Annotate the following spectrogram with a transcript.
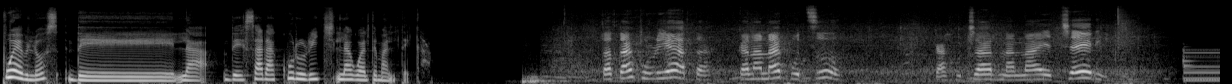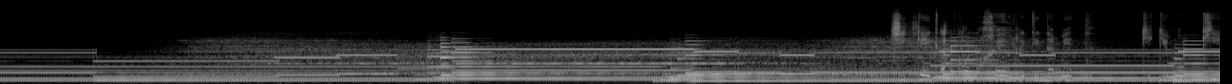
Pueblos de, la, de Sara Kururich, la guatemalteca. Tata Julieta, Canana Kutsu, Cajuchar Echeri. Chiquek akonojel retinamit, kikemomki,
